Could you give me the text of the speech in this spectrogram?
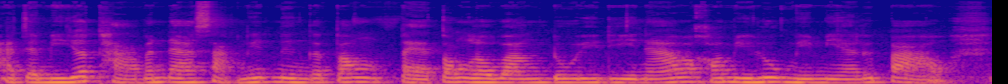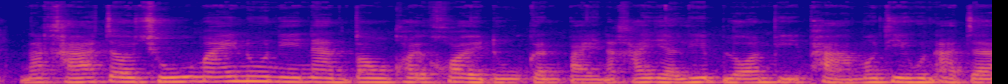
อาจจะมียศถาบรรดาศักดิ์นิดนึงก็ต้องแต่ต้องระวังดูดีๆนะ ว่าเขามีลูกมีเมียหรือเปล่านะคะ เจ้าชู้ไหมนู่นนี่นั่นต้องค่อยๆดูกันไปนะคะ อย่ารีบร้อนผีผ่าบางทีคุณอาจจะ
